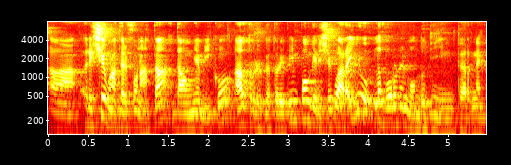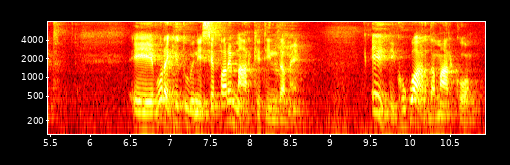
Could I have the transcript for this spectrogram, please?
uh, ricevo una telefonata da un mio amico, altro giocatore di ping pong, che dice guarda io lavoro nel mondo di internet e vorrei che tu venissi a fare marketing da me. E gli dico guarda Marco,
